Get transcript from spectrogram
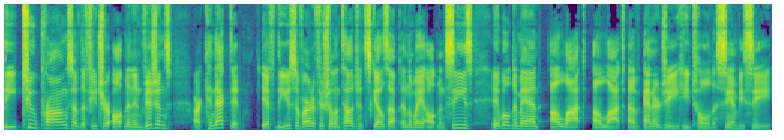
The two prongs of the future Altman envisions are connected if the use of artificial intelligence scales up in the way Altman sees, it will demand a lot, a lot of energy, he told CNBC.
